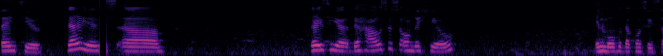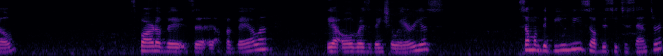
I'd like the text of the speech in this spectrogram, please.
Thank you. There is, uh, there is here the houses on the hill in Morro da Conceição. It's part of it. It's a, a favela. They are all residential areas. Some of the beauties of the city center.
